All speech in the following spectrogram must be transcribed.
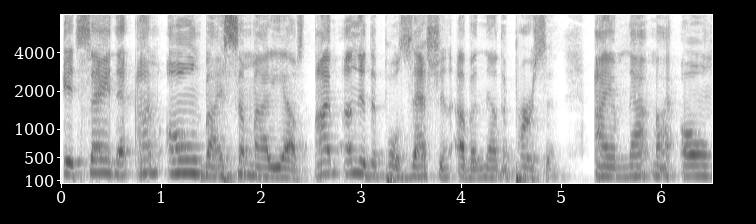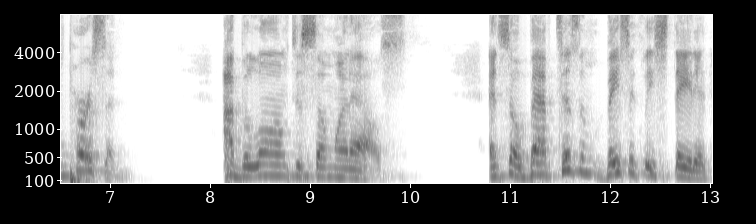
It's saying that I'm owned by somebody else. I'm under the possession of another person. I am not my own person. I belong to someone else. And so baptism basically stated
